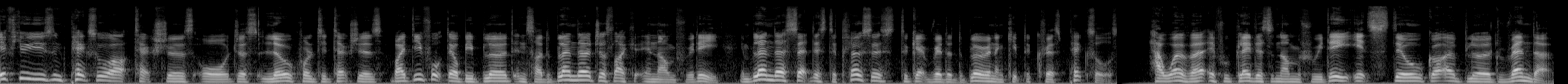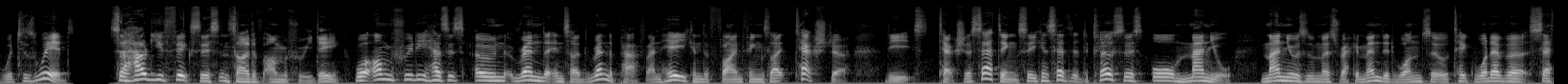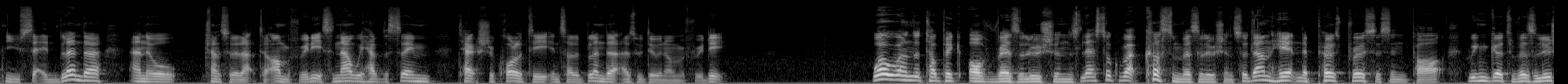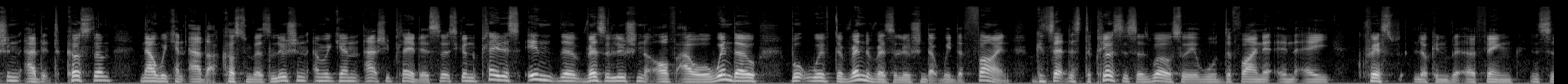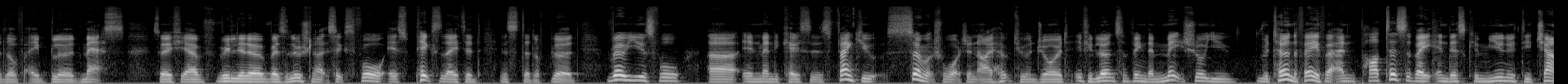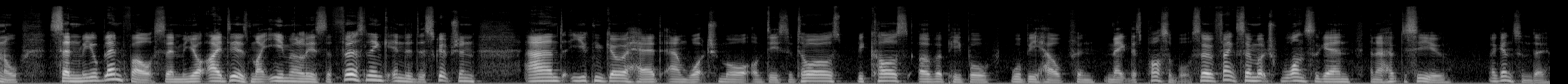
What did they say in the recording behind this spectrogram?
If you're using pixel art textures or just lower quality textures, by default they'll be blurred inside the Blender just like in Armory 3D. In Blender, set this to closest to get rid of the blurring and keep the crisp pixels. However, if we play this in Armory 3D, it's still got a blurred render, which is weird. So how do you fix this inside of Armory 3D? Well, Armory 3D has its own render inside the render path, and here you can define things like texture, the texture settings, so you can set it to closest or manual. Manual is the most recommended one, so it'll take whatever setting you set in Blender, and it'll transfer that to Armory 3D. So now we have the same texture quality inside of Blender as we do in Armory 3D. While we're on the topic of resolutions, let's talk about custom resolution. So down here in the post-processing part, we can go to resolution, add it to custom. Now we can add our custom resolution and we can actually play this. So it's going to play this in the resolution of our window, but with the render resolution that we define. We can set this to closest as well, so it will define it in a crisp looking uh, thing instead of a blurred mess. So if you have really low resolution like 64, it's pixelated instead of blurred. Very useful uh, in many cases. Thank you so much for watching. I hope you enjoyed. If you learned something, then make sure you return the favor and participate in this community channel. Send me your blend file, send me your ideas. My email is the first link in the description and you can go ahead and watch more of these tutorials because other people will be helping make this possible. So so much once again and I hope to see you again someday.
